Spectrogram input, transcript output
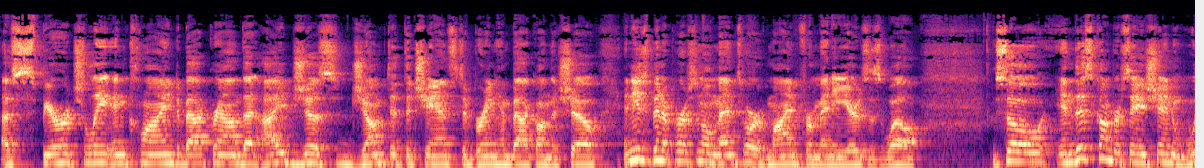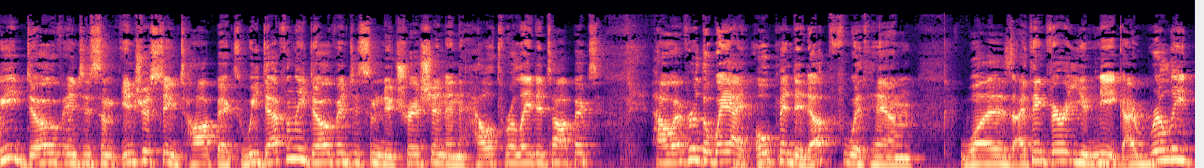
a spiritually inclined background that I just jumped at the chance to bring him back on the show. And he's been a personal mentor of mine for many years as well. So, in this conversation, we dove into some interesting topics. We definitely dove into some nutrition and health related topics. However, the way I opened it up with him was, I think, very unique. I really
